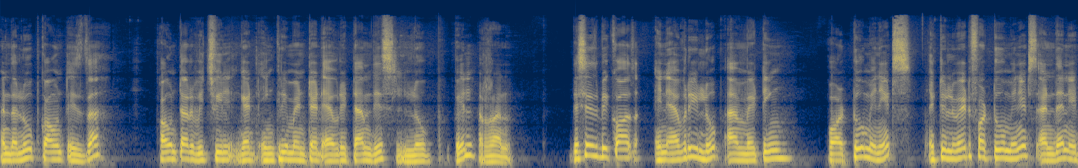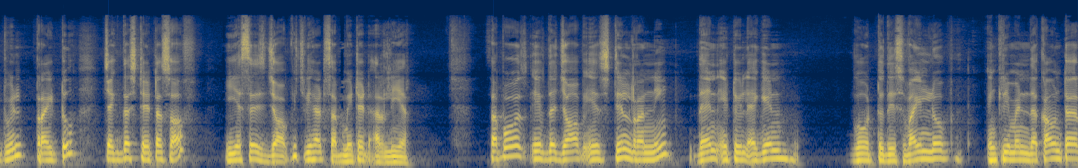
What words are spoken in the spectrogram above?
And the loop count is the counter which will get incremented every time this loop will run. This is because in every loop i am waiting for 2 minutes. It will wait for 2 minutes and then it will try to check the status of ess job which we had submitted earlier suppose if the job is still running then it will again go to this while loop increment the counter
